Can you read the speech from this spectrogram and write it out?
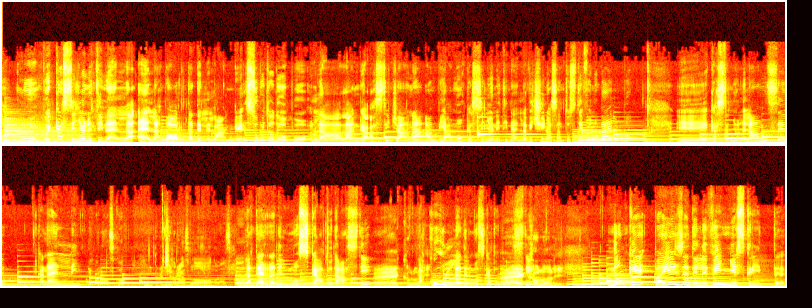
Comunque, Castiglione Tinella è la porta delle Langhe. Subito dopo la Langa Astigiana abbiamo Castiglione Tinella, vicino a Santo Stefano Belbo, e Castagnole Lanze, Canelli, Io conosco. Conosco, conosco. la terra del Moscato d'Asti, Eccolo la lì. culla del Moscato d'Asti, Eccolo lì. nonché paese delle vigne scritte.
